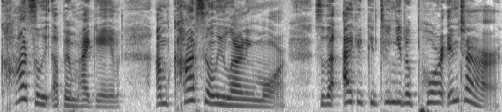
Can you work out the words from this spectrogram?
constantly up in my game. I'm constantly learning more so that I can continue to pour into her.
